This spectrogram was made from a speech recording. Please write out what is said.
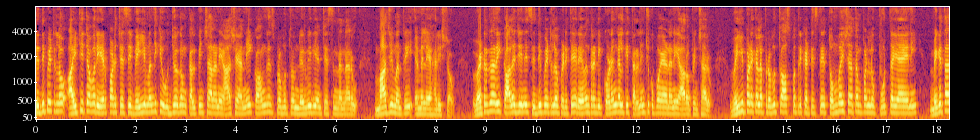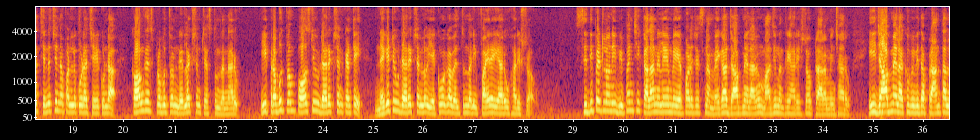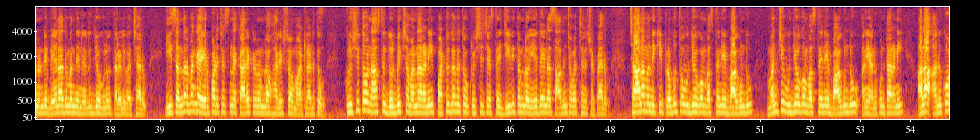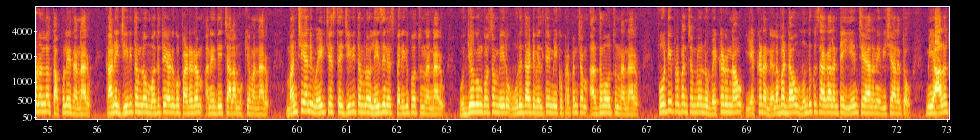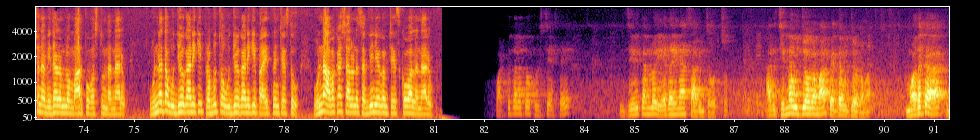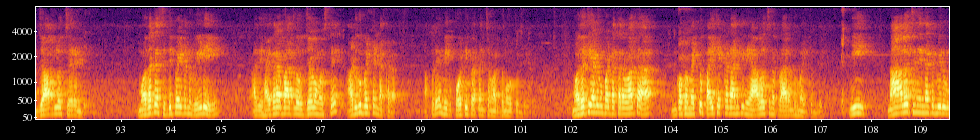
సిద్దిపేటలో IT tower ఏర్పాటు చేసి వెయ్యి మందికి ఉద్యోగం కల్పించాలనే ఆశయాన్ని కాంగ్రెస్ ప్రభుత్వం నిర్వీర్యం చేసిందన్నారు మాజీ మంత్రి ఎమ్మెల్యే హరీష్ రావు. వెటర్నరీ కాలేజీని సిద్దిపేటలో పెడితే రేవంత్ రెడ్డి కొడంగల్కి తరలించుకుపోయాడని ఆరోపించారు. వెయ్యి పడకల ప్రభుత్వ ఆసుపత్రి కట్టిస్తే తొంభై శాతం పనులు పూర్తయ్యాయని మిగతా చిన్న చిన్న పనులు కూడా చేయకుండా కాంగ్రెస్ ప్రభుత్వం నిర్లక్ష్యం చేస్తుందన్నారు. ఈ ప్రభుత్వం పాజిటివ్ డైరెక్షన్ కంటే నెగటివ్ డైరెక్షన్లో ఎక్కువగా వెళ్తుందని ఫైర్ అయ్యారు హరీష్ రావు. సిద్దిపేటలోని విపంచి కళా నిలయంలో ఏర్పాటు చేసిన మెగా జాబ్ మేళాను మాజీ మంత్రి హరీష్ రావు ప్రారంభించారు. ఈ జాబ్ మేళాకు వివిధ ప్రాంతాల నుండి వేలాది మంది నిరుద్యోగులు తరలివచ్చారు. ఈ సందర్భంగా ఏర్పాటు చేసిన కార్యక్రమంలో హరీష్ రావు మాట్లాడుతూ కృషితో నాస్తి దుర్భిక్షం అన్నారని పట్టుదలతో కృషి చేస్తే జీవితంలో ఏదైనా సాధించవచ్చని చెప్పారు. చాలా మందికి ప్రభుత్వ ఉద్యోగం వస్తేనే బాగుండు మంచి ఉద్యోగం వస్తేనే బాగుండు అని అనుకుంటారని అలా అనుకోవడంలో తప్పులేదన్నారు కానీ జీవితంలో మొదటి అడుగు పడడం అనేది చాలా ముఖ్యమన్నారు. మంచి అని వెయిట్ చేస్తే జీవితంలో లేజినెస్ పెరిగిపోతుందన్నారు. ఉద్యోగం కోసం మీరు ఊరు దాటి వెళ్తే మీకు ప్రపంచం అర్థమవుతుందన్నారు. పోటీ ప్రపంచంలో నువ్వెక్కడున్నావు ఎక్కడ నిలబడ్డావు ముందుకు సాగాలంటే ఏం చేయాలనే విషయాలతో మీ ఆలోచన విధానంలో మార్పు వస్తుందన్నారు. ఉన్నత ఉద్యోగానికి ప్రభుత్వ ఉద్యోగానికి ప్రయత్నం చేస్తూ ఉన్న అవకాశాలను సద్వినియోగం చేసుకోవాలన్నారు. పట్టుదలతో కృషి చేస్తే జీవితంలో ఏదైనా సాధించవచ్చు. అది చిన్న ఉద్యోగమా పెద్ద ఉద్యోగమా? మొదట జాబ్లో చేరండి. మొదట సిద్దిపేటను వీడి అది హైదరాబాద్లో ఉద్యోగం వస్తే అడుగు పెట్టండి అక్కడ. అప్పుడే మీకు పోటీ ప్రపంచం అర్థమవుతుంది. మొదటి అడుగు పడ్డ తర్వాత ఇంకొక మెట్టు పైకెక్కడానికి నీ ఆలోచన ప్రారంభమవుతుంది ఈ నా ఆలోచన ఏంటంటే మీరు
